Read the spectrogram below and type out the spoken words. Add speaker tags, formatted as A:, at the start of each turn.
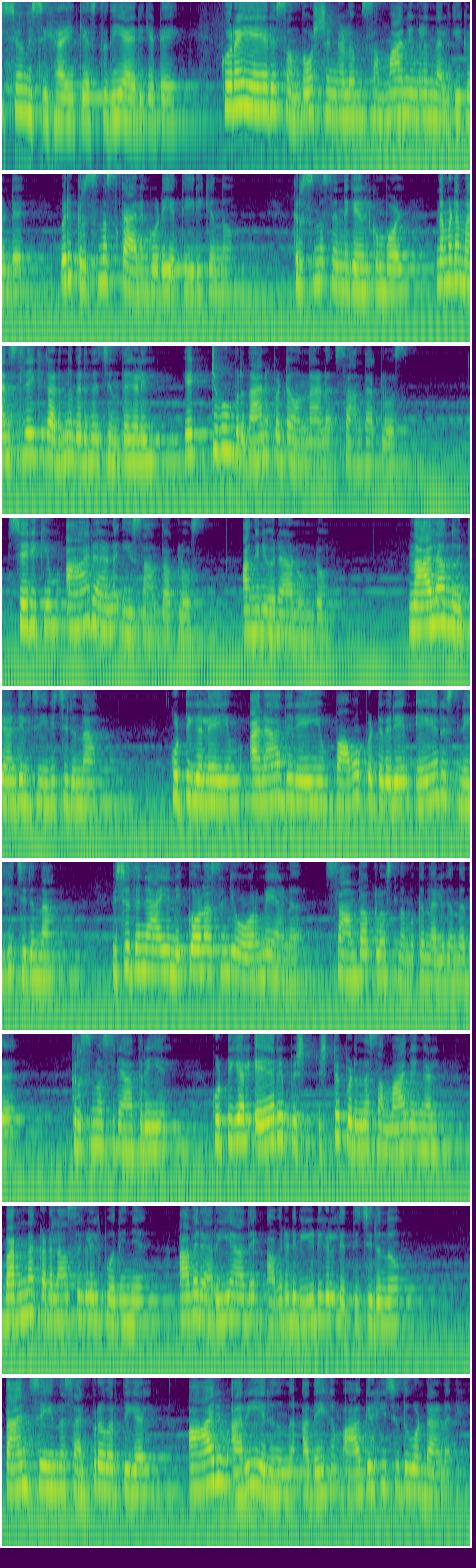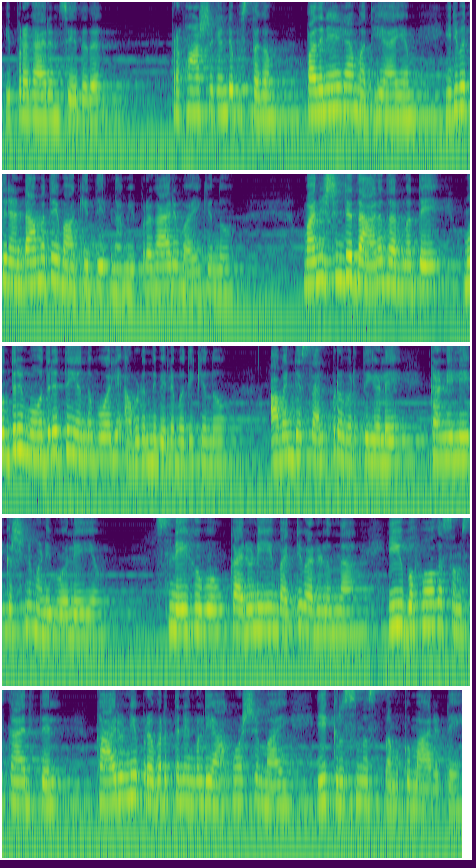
A: ഈശോ മിസിഹായിക്ക് സ്തുതിയായിരിക്കട്ടെ. കുറേയേറെ സന്തോഷങ്ങളും സമ്മാനങ്ങളും നൽകിക്കൊണ്ട് ഒരു ക്രിസ്മസ് കാലം കൂടി എത്തിയിരിക്കുന്നു. ക്രിസ്മസ് എന്ന് കേൾക്കുമ്പോൾ നമ്മുടെ മനസ്സിലേക്ക് കടന്നു വരുന്ന ചിന്തകളിൽ ഏറ്റവും പ്രധാനപ്പെട്ട ഒന്നാണ് സാന്താക്ലോസ് ശരിക്കും ആരാണ് ഈ സാന്താക്ലോസ് അങ്ങനെ ഒരാളുണ്ടോ? നാലാം നൂറ്റാണ്ടിൽ ജീവിച്ചിരുന്ന കുട്ടികളെയും അനാഥരെയും പാവപ്പെട്ടവരെയും ഏറെ സ്നേഹിച്ചിരുന്ന വിശുദ്ധനായ നിക്കോളാസിന്റെ ഓർമ്മയാണ് സാന്താക്ലോസ് നമുക്ക് നൽകുന്നത്. ക്രിസ്മസ് രാത്രിയിൽ കുട്ടികൾ ഏറെ ഇഷ്ടപ്പെടുന്ന സമ്മാനങ്ങൾ വർണക്കടലാസുകളിൽ പൊതിഞ്ഞ് അവരറിയാതെ അവരുടെ വീടുകളിൽ എത്തിച്ചിരുന്നു. താൻ ചെയ്യുന്ന സൽപ്രവർത്തികൾ ആരും അറിയരുതെന്ന് അദ്ദേഹം ആഗ്രഹിച്ചതുകൊണ്ടാണ് ഇപ്രകാരം ചെയ്തത്. പ്രഭാഷകന്റെ പുസ്തകം പതിനേഴാം അധ്യായം ഇരുപത്തിരണ്ടാമത്തെ വാക്യത്തിൽ നാം ഇപ്രകാരം വായിക്കുന്നു. മനുഷ്യന്റെ ദാനധർമ്മത്തെ മുദ്രമോതിരത്തെ എന്നപോലെ അവിടുന്ന് വിലമതിക്കുന്നു. അവന്റെ സൽപ്രവൃത്തികളെ കണ്ണിലെ കൃഷ്ണമണി പോലെയും സ്നേഹവും കരുണയും വറ്റിവരളുന്ന ഈ ഉപഭോഗ സംസ്കാരത്തിൽ കാരുണ്യ പ്രവർത്തനങ്ങളുടെ ആഘോഷമായി ഈ ക്രിസ്മസ് നമുക്ക് മാറട്ടെ.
